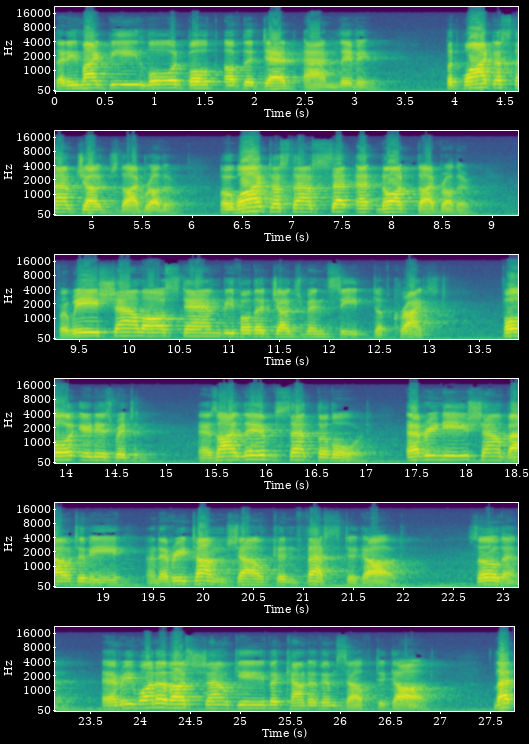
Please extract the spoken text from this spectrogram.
that he might be Lord both of the dead and living. But why dost thou judge thy brother? Or why dost thou set at naught thy brother? For we shall all stand before the judgment seat of Christ. For it is written, As I live, saith the Lord, every knee shall bow to me, and every tongue shall confess to God. So then, every one of us shall give account of himself to God. Let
